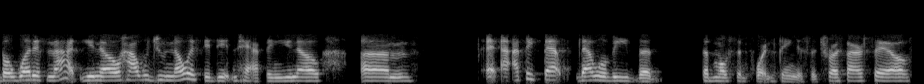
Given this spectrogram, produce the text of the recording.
But what if not? You know, how would you know if it didn't happen? You know, um, I think that that will be the the most important thing is to trust ourselves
